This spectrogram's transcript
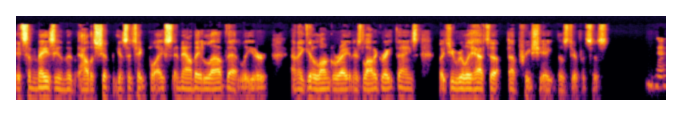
it's amazing that how the ship begins to take place. And now they love that leader and they get along great. And there's a lot of great things, but you really have to appreciate those differences. Mm-hmm.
